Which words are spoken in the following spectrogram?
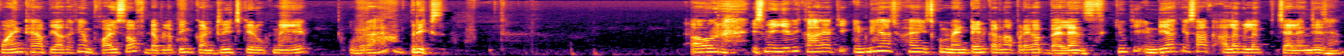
पॉइंट है। आप याद रखें वॉइस ऑफ़ डेवलपिंग कंट्रीज़ के रूप में ये उभरा है। ब्रिक्स और इसमें यह भी कहा गया कि इंडिया जो है, इसको मेंटेन करना पड़ेगा बैलेंस क्योंकि इंडिया के साथ अलग अलग चैलेंजेस हैं।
